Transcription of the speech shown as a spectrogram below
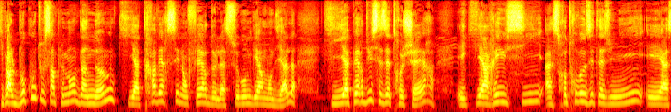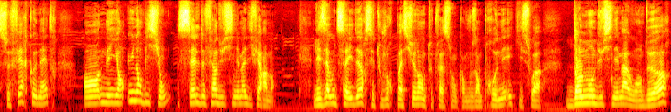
qui parle beaucoup tout simplement d'un homme qui a traversé l'enfer de la Seconde Guerre mondiale, qui a perdu ses êtres chers et qui a réussi à se retrouver aux États-Unis et à se faire connaître en ayant une ambition, celle de faire du cinéma différemment. Les outsiders, c'est toujours passionnant de toute façon, quand vous en prenez, qu'ils soient dans le monde du cinéma ou en dehors,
